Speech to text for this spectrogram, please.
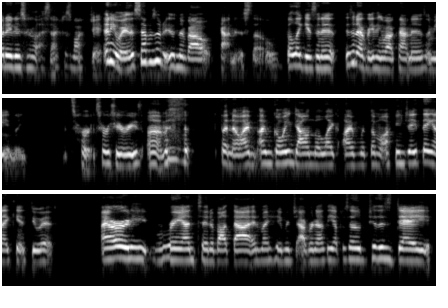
but it is her last act as Mockingjay. Anyway, this episode isn't about Katniss though, but like, isn't it? Isn't everything about Katniss? I mean, like, it's her, it's her series. Um, but no, I'm I'm going down the like I'm with the Mockingjay thing, and I can't do it. I already ranted about that in my Haymitch Abernathy episode. To this day,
